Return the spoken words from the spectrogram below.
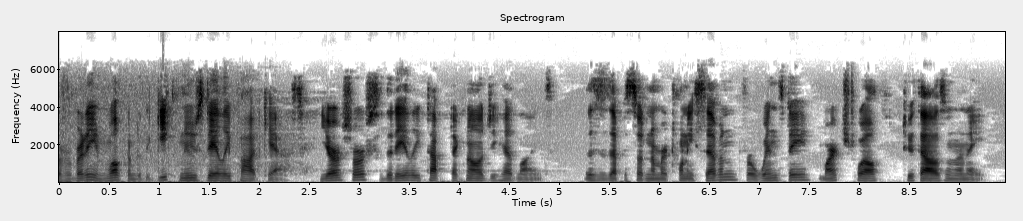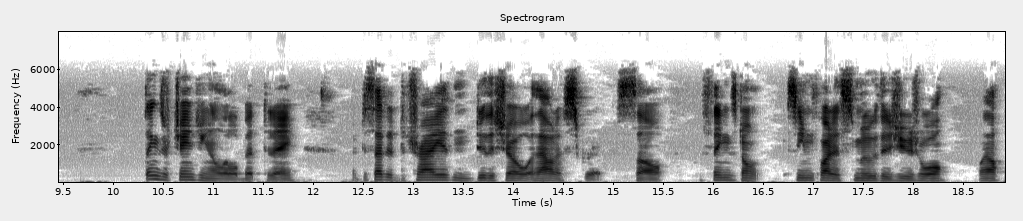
everybody, and welcome to the Geek News Daily Podcast, your source for the daily top technology headlines. This is episode number 27 for Wednesday, March 12th, 2008. Things are changing a little bit today. I've decided to try and do the show without a script, so if things don't seem quite as smooth as usual, well,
